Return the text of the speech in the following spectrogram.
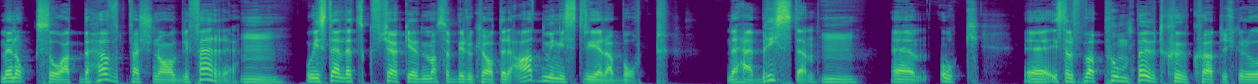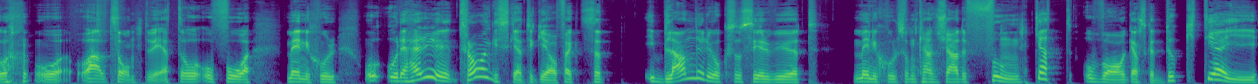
men också att behövd personal blir färre. mm, Och istället försöker massa byråkrater administrera bort den här bristen. mm. Eh, och eh, istället för att bara pumpa ut sjuksköterskor och, och, och allt sånt, du vet, och, och få människor... Och, och det här är det tragiska, tycker jag faktiskt, att ibland är det också, ser vi ju att människor som kanske hade funkat och var ganska duktiga i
